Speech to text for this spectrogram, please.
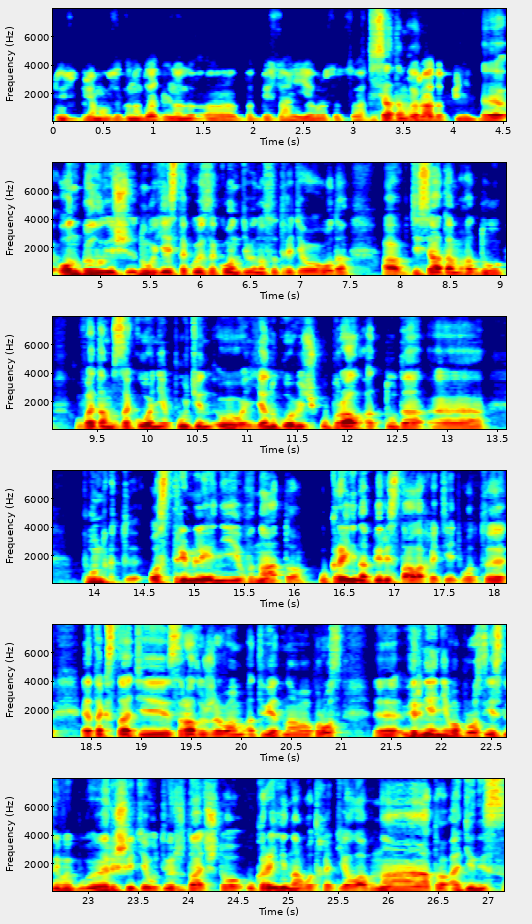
то есть прямо в законодательном э, подписании В Евроассоциации? 10 Это году. Рада? Э, Он был еще, ну, есть такой закон 93 года, а в 2010 году в этом законе Путин, ой, Янукович убрал оттуда э, пункт о стремлении в НАТО. Украина перестала хотеть. Вот э, это, кстати, сразу же вам ответ на вопрос, э, вернее не вопрос, если вы э, решите утверждать, что Украина вот хотела в НАТО, один из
